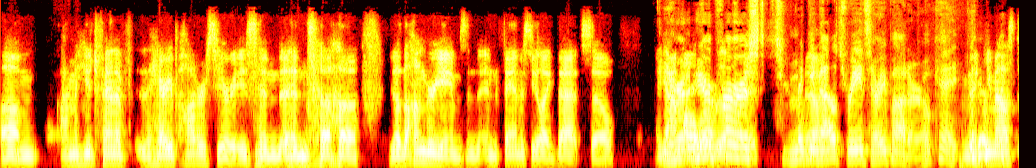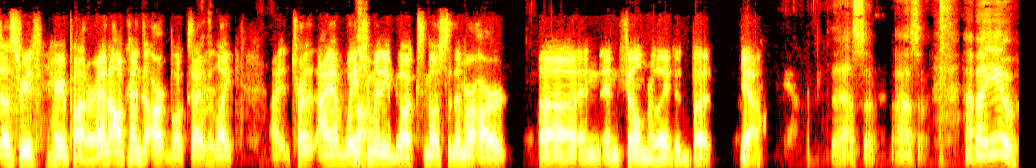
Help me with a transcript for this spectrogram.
um, I'm a huge fan of the Harry Potter series and and uh, you know the Hunger Games and, and fantasy like that. So like, you heard it here first. Mickey yeah. Mouse reads Harry Potter. Okay. Mickey Mouse does read Harry Potter and all kinds of art books. I like. I try. I have way too many books. Most of them are art uh, and and film related. But yeah. Awesome. Awesome. How about you?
